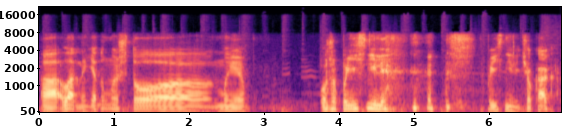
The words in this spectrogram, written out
А, ладно, я думаю, что мы уже пояснили, пояснили, что как.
